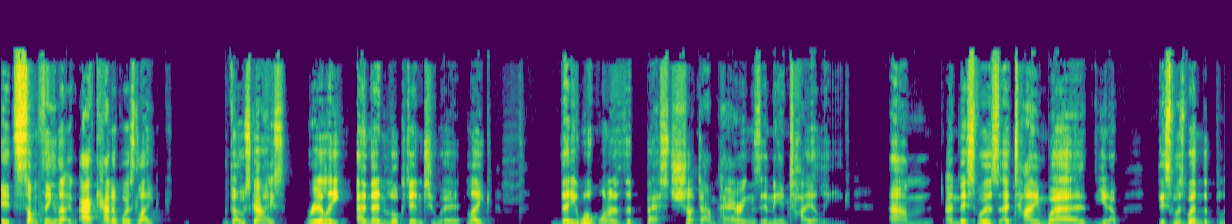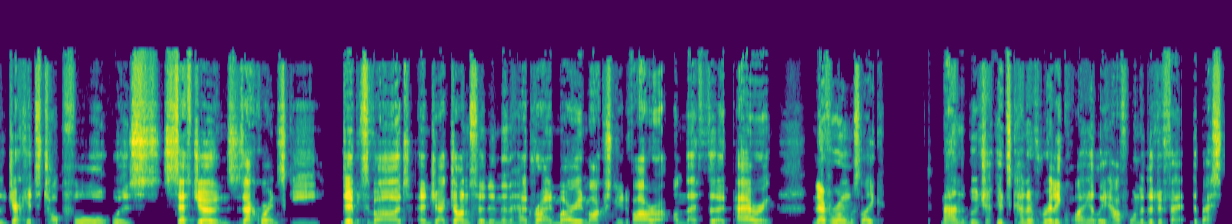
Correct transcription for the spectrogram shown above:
it's something that I kind of was like, those guys, really? And then looked into it. Like they were one of the best shutdown pairings in the entire league. Um, and this was a time where, you know, this was when the Blue Jackets top four was Seth Jones, Zach Werenski, David Savard, and Jack Johnson. And then they had Ryan Murray and Markus Nutivaara on their third pairing. And everyone was like, man, the Blue Jackets kind of really quietly have one of the def- the best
